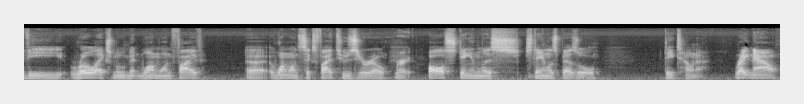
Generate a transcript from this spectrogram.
the Rolex Movement one one five. Uh, one one six five two zero, Right. all stainless, stainless bezel, Daytona. Right now,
